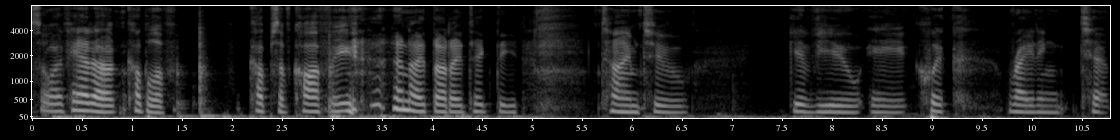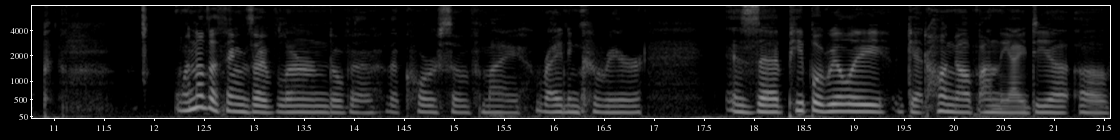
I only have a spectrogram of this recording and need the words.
So I've had a couple of cups of coffee, and I thought I'd take the time to give you a quick writing tip. One of the things I've learned over the course of my writing career is that people really get hung up on the idea of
